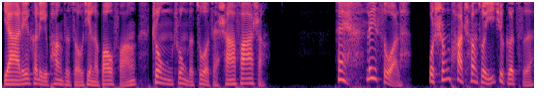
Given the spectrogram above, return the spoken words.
哑铃和李胖子走进了包房，重重的坐在沙发上。哎呀，累死我了！我生怕唱错一句歌词。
